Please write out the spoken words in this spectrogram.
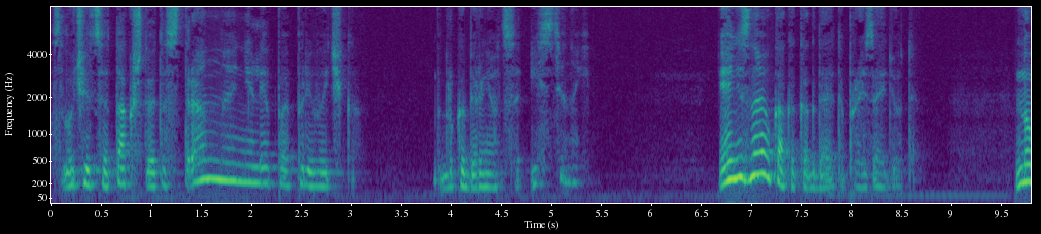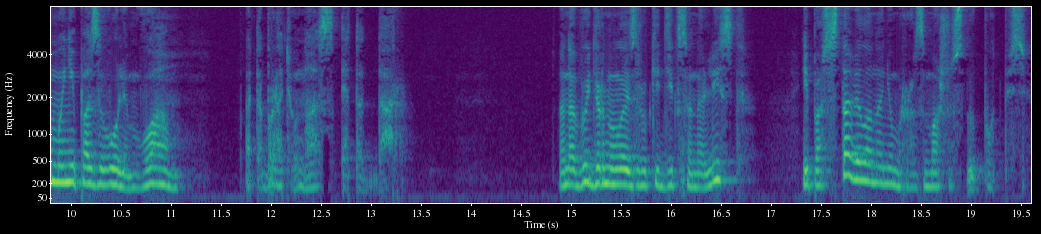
случится так, что эта странная нелепая привычка вдруг обернется истиной. Я не знаю, как и когда это произойдет. Но мы не позволим вам отобрать у нас этот дар. Она выдернула из руки Диксона лист и поставила на нем размашистую подпись.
